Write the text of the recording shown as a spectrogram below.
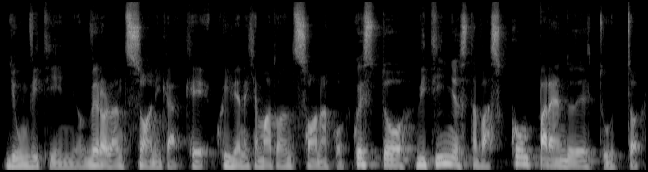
di un vitigno, ovvero l'ansonica, che qui viene chiamato ansonaco. Questo vitigno stava scomparendo del tutto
